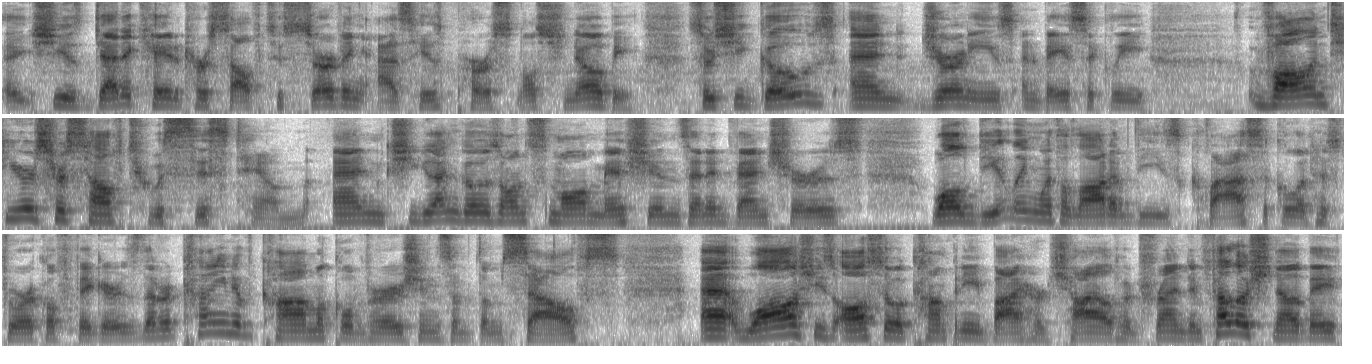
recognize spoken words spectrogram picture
uh, she has dedicated herself to serving as his personal shinobi. So she goes and journeys and basically volunteers herself to assist him, and she then goes on small missions and adventures while dealing with a lot of these classical and historical figures that are kind of comical versions of themselves, uh, while she's also accompanied by her childhood friend and fellow shinobi,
